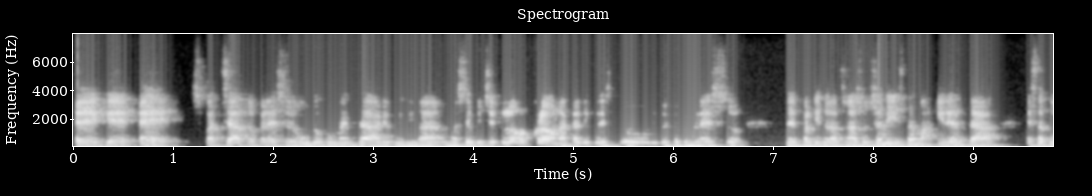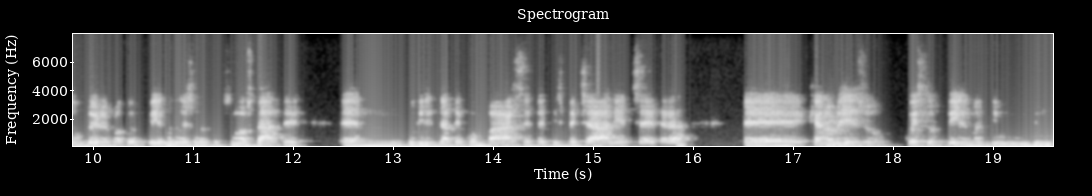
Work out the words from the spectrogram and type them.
eh, che è spacciato per essere un documentario, quindi una, una semplice cronaca di questo, di questo congresso del Partito Nazionalsocialista, ma in realtà è stato un vero e proprio film dove sono, state ehm, utilizzate comparse, effetti speciali, eccetera, eh, che hanno reso questo film di, un, di, un,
